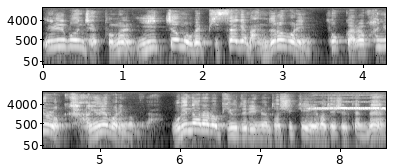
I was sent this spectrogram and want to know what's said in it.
일본 제품을 2.5배 비싸게 만들어 버린 효과를 환율로 강요해 버린 겁니다. 우리나라로 비유드리면 더 쉽게 이해가 되실 텐데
